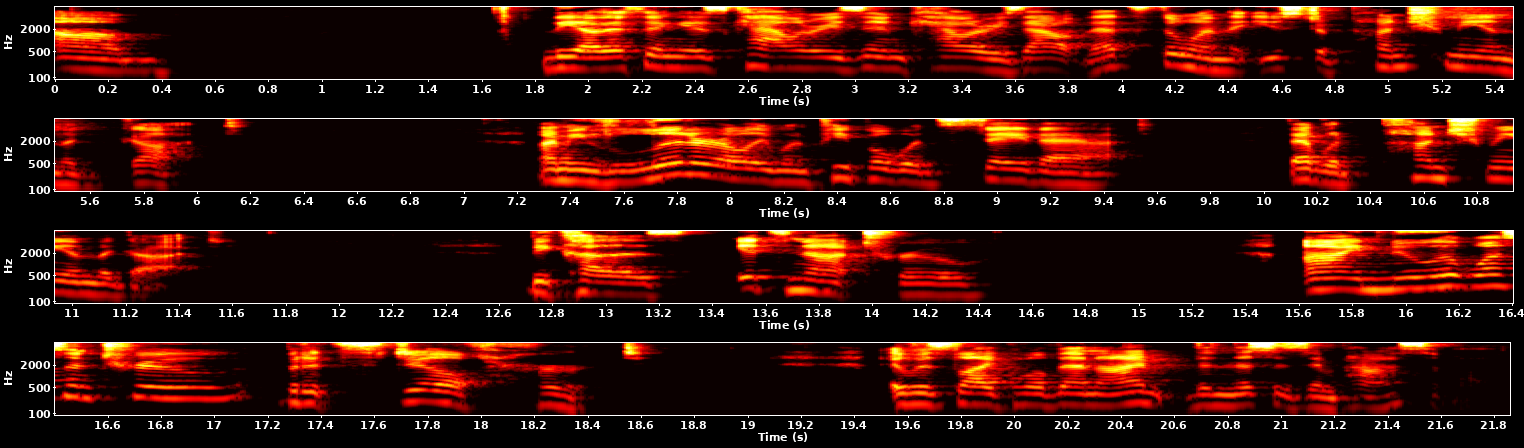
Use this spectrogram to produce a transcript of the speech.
um, the other thing is calories in, calories out. That's the one that used to punch me in the gut. I mean, literally, when people would say that, that would punch me in the gut because it's not true. I knew it wasn't true, but it still hurt. It was like, well, then I'm then this is impossible.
